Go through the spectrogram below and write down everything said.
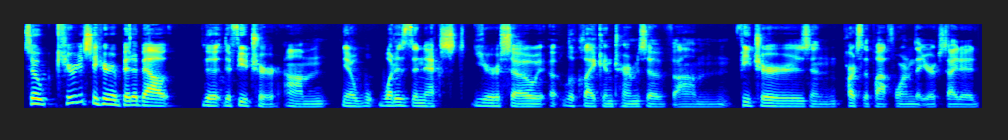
So curious to hear a bit about the the future. Um, you know, what does the next year or so uh, look like in terms of um, features and parts of the platform that you're excited?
